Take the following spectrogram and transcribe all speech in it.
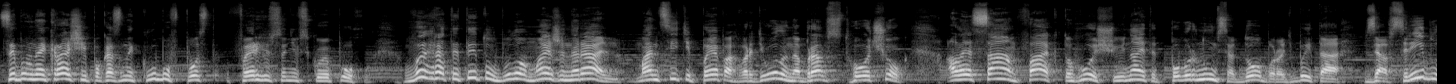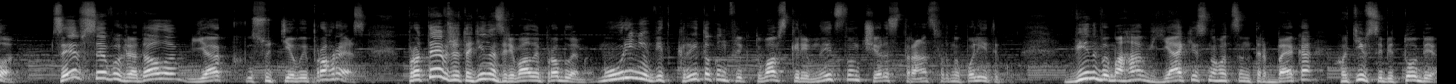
Це був найкращий показник клубу в пост-Фергюсонівську епоху. Виграти титул було майже нереально. Ман-Сіті Пепа Гвардіоли набрав 100 очок. Але сам факт того, що Юнайтед повернувся до боротьби та взяв срібло, це все виглядало як суттєвий прогрес. Проте вже тоді назрівали проблеми. Мауріньо відкрито конфліктував з керівництвом через трансферну політику. Він вимагав якісного центрбека, хотів собі Тобі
